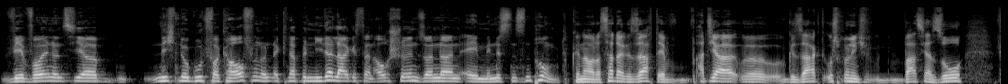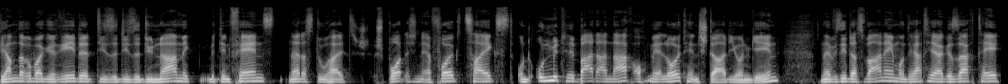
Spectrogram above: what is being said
wir wollen uns hier nicht nur gut verkaufen und eine knappe Niederlage ist dann auch schön, sondern ey, mindestens ein Punkt. Genau, das hat er gesagt. Er hat ja äh, gesagt, ursprünglich war es ja so, wir haben darüber geredet, diese, diese Dynamik mit den Fans, ne, dass du halt sportlichen Erfolg zeigst und unmittelbar danach auch mehr Leute ins Stadion gehen, ne, wie sie das wahrnehmen. Und er hatte ja gesagt, hey,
